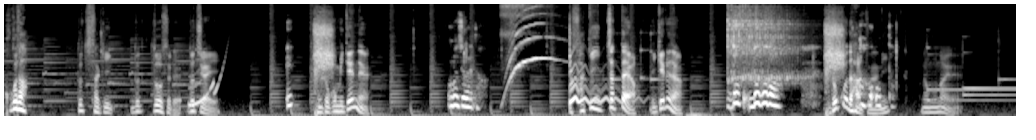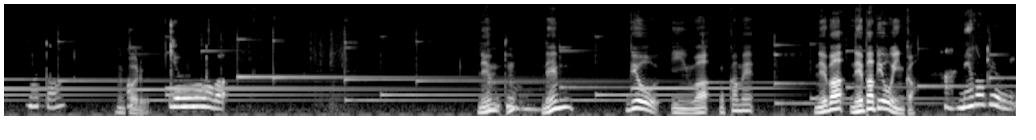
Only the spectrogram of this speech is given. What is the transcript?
ここだ。どっち先？どどうする？どっちがいい？え？どこ見てんねん？間違えた。先行っちゃったよ。行けるじゃんど、どこだ？どこだ？あ、って何。なんもないね。また？なんかある。読み物が。ねんん？年病院はおかめ。ねばねば病院か。あ、ネバ病院。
